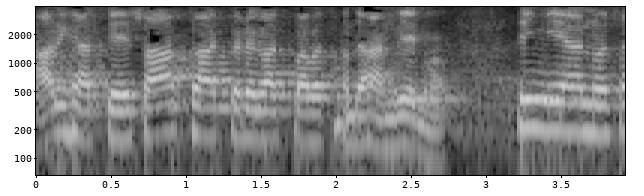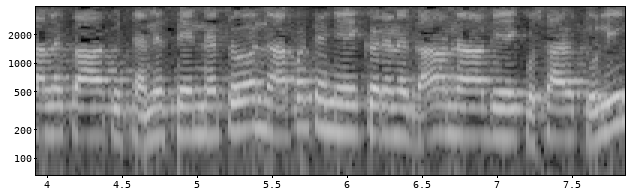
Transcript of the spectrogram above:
අරිහත්ත්වේ සාක්ෂාත් කරගත් බව සඳහන් වෙනවා. තින්යන්ව සලකා අපි සැනසෙන්නට ඕන අපට මේ කරන දාන ආදී කුසල් තුලින්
